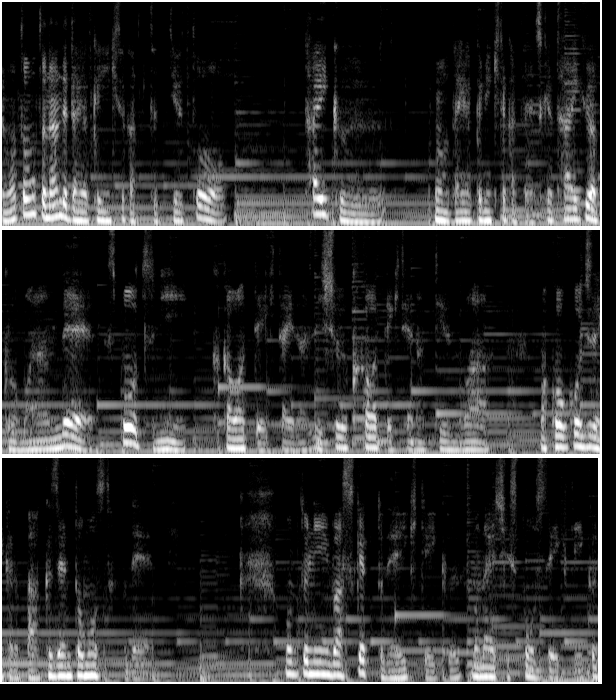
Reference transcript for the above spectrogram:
もともとなんで大学に行きたかったっていうと、体育の大学に行きたかったんですけど、体育学を学んで、スポーツに関わっていきたいな、一緒に関わっていきたいなっていうのは、まあ、高校時代から漠然と思ってたので、本当にバスケットで生きていく、まあ、ないしスポーツで生きていくっ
